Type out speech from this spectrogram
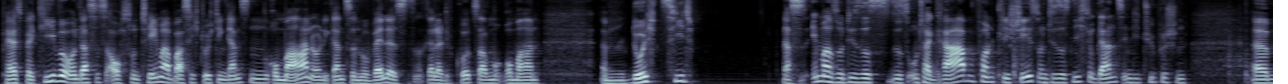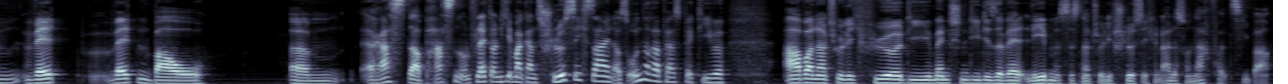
Perspektive und das ist auch so ein Thema, was sich durch den ganzen Roman und die ganze Novelle, ist ein relativ kurzer Roman, ähm, durchzieht. Das ist immer so dieses, dieses Untergraben von Klischees und dieses nicht so ganz in die typischen ähm, Welt, Weltenbau ähm, Raster passen und vielleicht auch nicht immer ganz schlüssig sein aus unserer Perspektive, aber natürlich für die Menschen, die diese Welt leben, ist es natürlich schlüssig und alles so nachvollziehbar.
